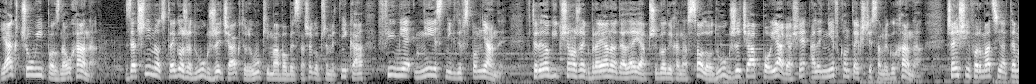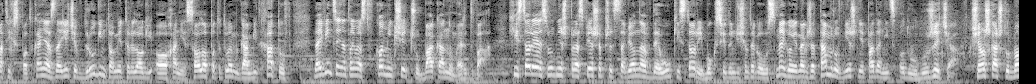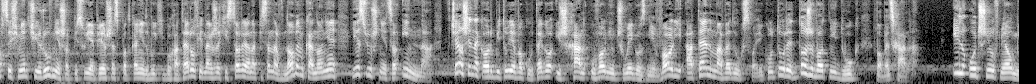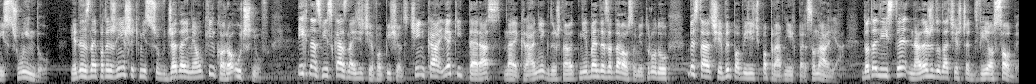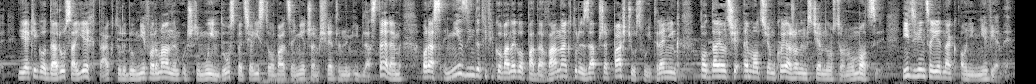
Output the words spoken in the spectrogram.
Jak Chewie poznał Hana? Zacznijmy od tego, że dług życia, który Łuki ma wobec naszego przemytnika, w filmie nie jest nigdy wspomniany. W trylogii książek Briana Daleya Przygody Hana Solo dług życia pojawia się, ale nie w kontekście samego Hana. Część informacji na temat ich spotkania znajdziecie w drugim tomie trylogii o Hanie Solo pod tytułem Gambit Hatów, najwięcej natomiast w komiksie Chewbacca numer 2. Historia jest również po raz pierwszy przedstawiona w The Wookiee Storybook z 78, jednakże tam również nie pada nic o długu życia. Książka Szturmowcy Śmierci również opisuje pierwsze spotkanie dwójki bohaterów, jednakże historia napisana w nowym kanonie jest już nieco inna. Wciąż jednak orbituje wokół tego, iż Han uwolnił Chewiego z niewoli, a ten ma według swojej kultury dożywotni dług wobec Hana. Ilu uczniów miał mistrz Windu? Jeden z najpotężniejszych mistrzów Jedi miał kilkoro uczniów. Ich nazwiska znajdziecie w opisie odcinka, jak i teraz na ekranie, gdyż nawet nie będę zadawał sobie trudu, by starać się wypowiedzieć poprawnie ich personalia. Do tej listy należy dodać jeszcze dwie osoby. Niejakiego Darusa Jechta, który był nieformalnym uczniem Windu, specjalistą w walce mieczem świetlnym i blasterem, oraz niezidentyfikowanego padawana, który zaprzepaścił swój trening, poddając się emocjom kojarzonym z ciemną stroną mocy. Nic więcej jednak o nim nie wiemy.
